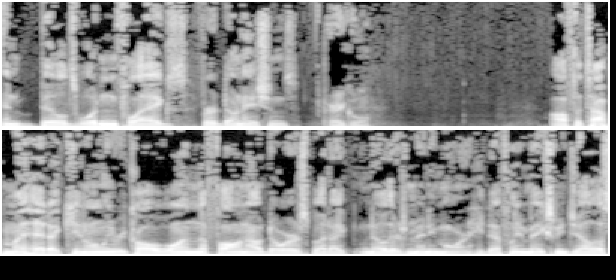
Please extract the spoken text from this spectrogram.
and builds wooden flags for donations. Very cool. Off the top of my head, I can only recall one, the Fallen Outdoors, but I know there's many more. He definitely makes me jealous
